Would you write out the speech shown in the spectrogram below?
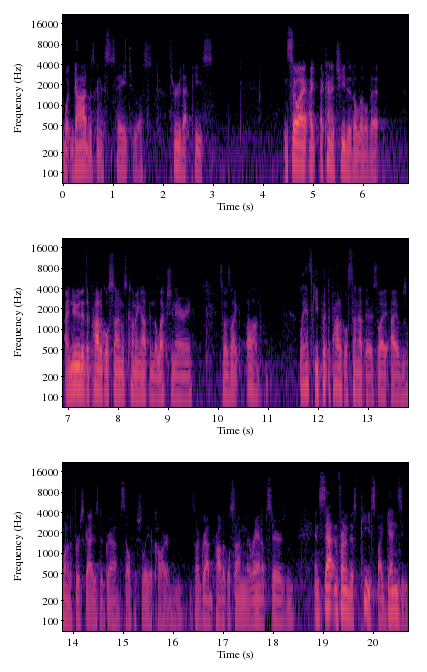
what God was going to say to us through that piece. And so I, I, I kind of cheated a little bit. I knew that the prodigal son was coming up in the lectionary, so I was like, oh, Blansky put the prodigal son out there, so I, I, was one of the first guys to grab selfishly a card. And so I grabbed the prodigal son and I ran upstairs and, and sat in front of this piece by Genzi.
